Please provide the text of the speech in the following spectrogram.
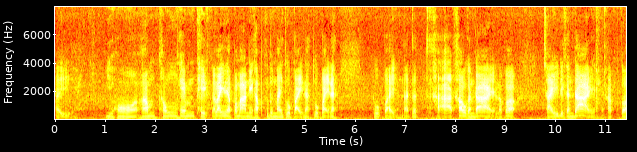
ไอ ยี่ห้อฮัมทงแฮมเทคอะไรเนี่ยประมาณนี้ครับ คือเป็นไม้ทั่วไปนะ ทั่วไปนะ ทั่วไปอาจจะขาเท่ากันได้ แล้วก็ใช้ด้วยกันได้นะครับ ก็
